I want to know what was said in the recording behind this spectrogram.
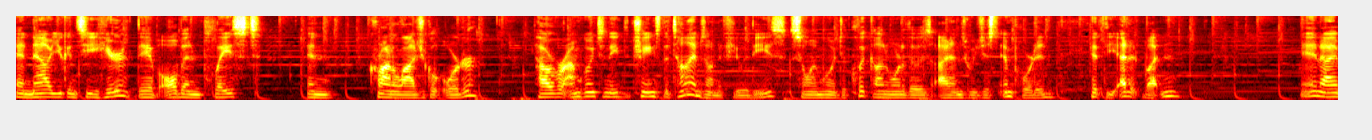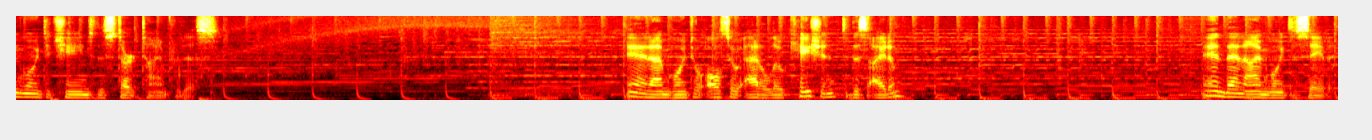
And now you can see here, they have all been placed in chronological order. However, I'm going to need to change the times on a few of these, so I'm going to click on one of those items we just imported, hit the edit button, and I'm going to change the start time for this. And I'm going to also add a location to this item. And then I'm going to save it.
